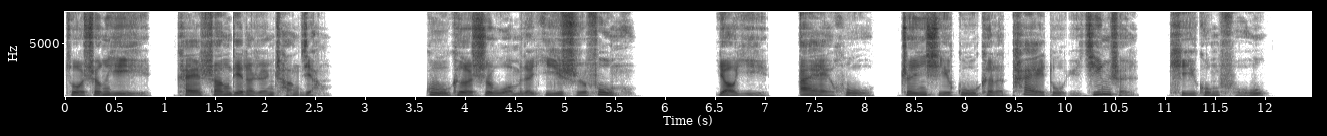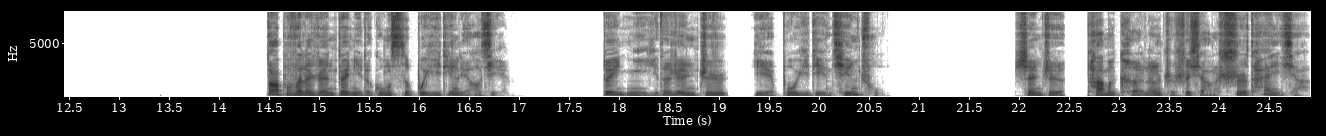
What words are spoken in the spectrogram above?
做生意、开商店的人常讲：“顾客是我们的衣食父母，要以爱护、珍惜顾客的态度与精神提供服务。”大部分的人对你的公司不一定了解，对你的认知也不一定清楚，甚至。他们可能只是想试探一下，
